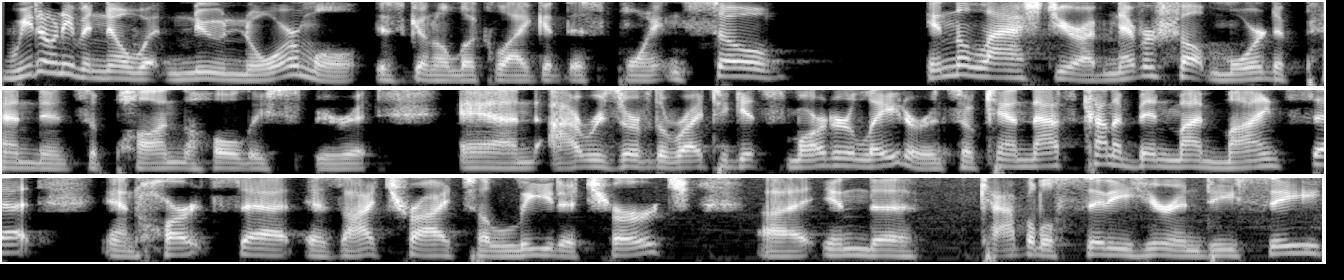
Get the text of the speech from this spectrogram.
we don't even know what new normal is going to look like at this point. And so in the last year, I've never felt more dependence upon the Holy Spirit, and I reserve the right to get smarter later. And so, Ken, that's kind of been my mindset and heart set as I try to lead a church uh, in the capital city here in DC.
